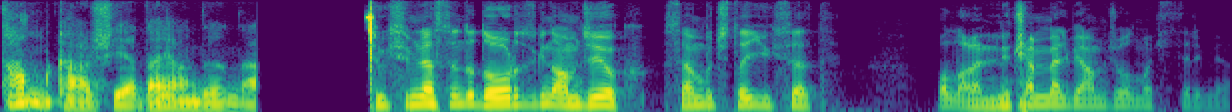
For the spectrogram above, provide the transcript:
tam karşıya dayandığında Türk simülasyonunda doğru düzgün amca yok. Sen bu çıtayı yükselt. Vallahi ben mükemmel bir amca olmak isterim ya.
